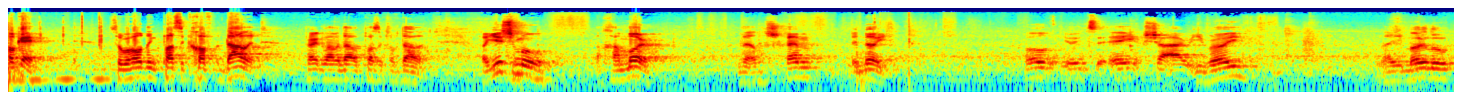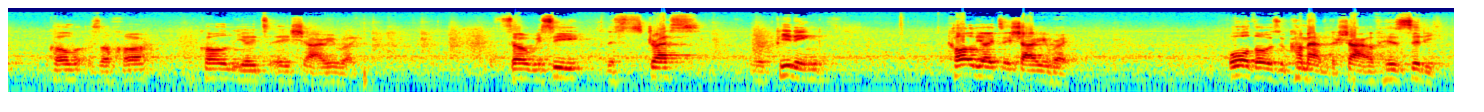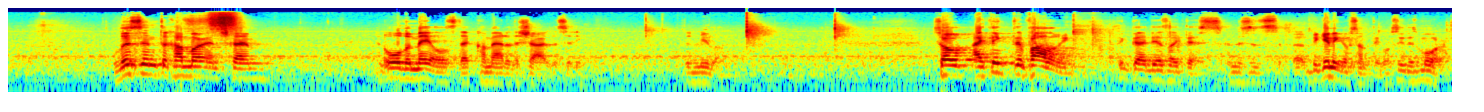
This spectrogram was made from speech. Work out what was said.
Okay, so we're holding Pasuk Chof Dalit, Perek Lamed Dalit, Pasuk Chof Dalit. Vayishmu Chamor Ve'el Shechem Benoi. Kol Yotzei Sha'ar Iroi Vayimoilu Kol Zachar Kol Yotzei Sha'ar Iroi So we see the stress repeating Kol Yotzei Sha'ar Iroi all those who come out of the Shah of his city. Listen to Chamor and Shem and all the males that come out of the Shah of the city. The Milah. So I think the following. I think the idea is like this, and this is a beginning of something. We'll see this more.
